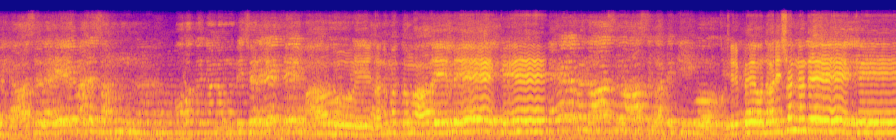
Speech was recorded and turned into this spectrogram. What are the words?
ਵਿਆਸ ਰਹੇ ਪ੍ਰਸੰਨ ਬਹੁਤ ਜਨਮ ਵਿਛੜੇ ਥੇ ਦੋਏ ਜਨਮ ਤੁਮਾਰੇ ਲੇਕੇ ਕਿਰਪੇ ਉਹ ਦਰਸ਼ਨ ਦੇਖੇ।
